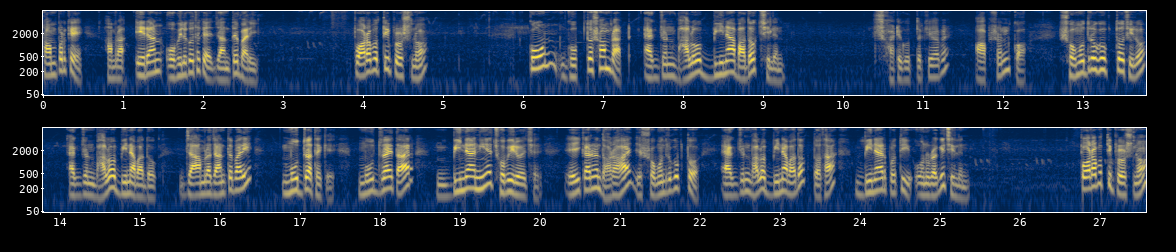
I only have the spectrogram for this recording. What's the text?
সম্পর্কে আমরা ইরান অভিলেখ থেকে জানতে পারি। পরবর্তী প্রশ্ন, কোন গুপ্ত সম্রাট একজন ভালো বিনা বাদক ছিলেন? সঠিক উত্তর কী হবে? অপশন ক। সমুদ্রগুপ্ত ছিল একজন ভালো বীণাবাদক। যা আমরা জানতে পারি মুদ্রা থেকে। মুদ্রায় তার বীণা নিয়ে ছবি রয়েছে। এই কারণে ধরা হয় যে সমুদ্রগুপ্ত একজন ভালো বীণাবাদক তথা বীণার প্রতি অনুরাগী ছিলেন। পরবর্তী প্রশ্ন,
